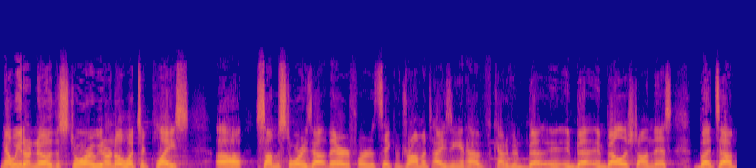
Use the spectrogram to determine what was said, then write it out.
Now, we don't know the story, we don't know what took place. Uh, some stories out there, for the sake of dramatizing it, have kind of embe- embe- embellished on this. But, um,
